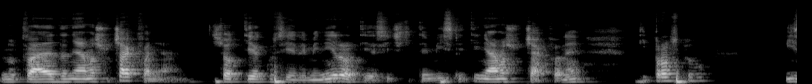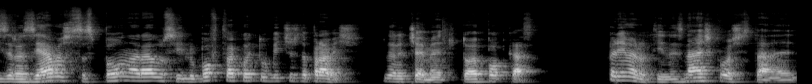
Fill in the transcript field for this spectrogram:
но това е да нямаш очаквания. Защото ти ако си елиминирал тия всичките мисли, ти нямаш очакване, ти просто изразяваш с пълна радост и любов това, което обичаш да правиш. Да речем, ето, този е подкаст. Примерно, ти не знаеш какво ще стане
